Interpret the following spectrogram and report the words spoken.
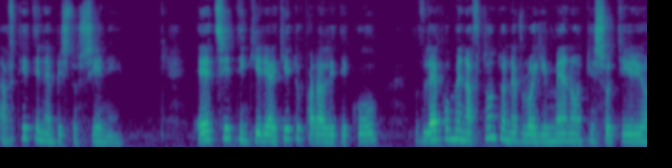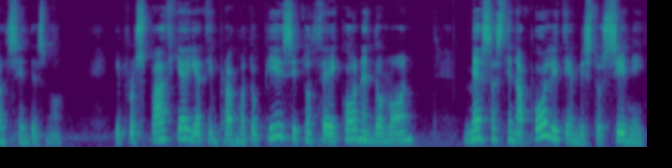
αυτή την εμπιστοσύνη. Έτσι την Κυριακή του Παραλυτικού βλέπουμε αυτόν τον ευλογημένο και σωτήριον σύνδεσμο. Η προσπάθεια για την πραγματοποίηση των θεϊκών εντολών μέσα στην απόλυτη εμπιστοσύνη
